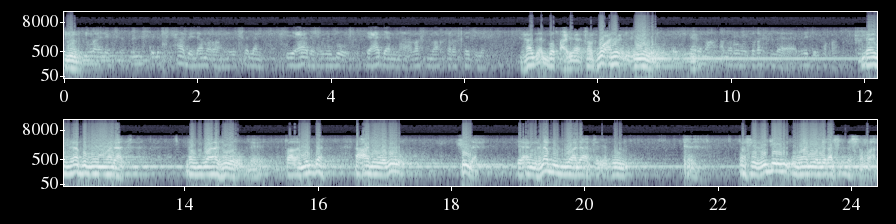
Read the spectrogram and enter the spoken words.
نعم. الله شيخ. بالنسبة للصحابي اللي النبي صلى الله عليه وسلم في إعادة الوضوء بعدم غسل مؤخرة رجله. هذا البقعة إذا ترفوع يوم لماذا ما أمره بغسل الرجل فقط؟ يعني لابد من الموالاة. لابد من موالاة الوضوء. طال مدة أعاد الوضوء كله لأنه لابد موالاة يكون غسل الرجل مواليا لغسل السرات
